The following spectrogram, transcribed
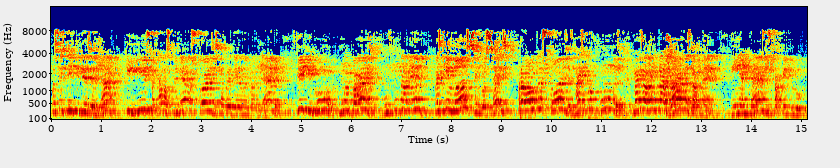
Vocês têm que desejar que isso, aquelas primeiras coisas que aprenderam no Evangelho, fiquem como uma base, um fundamento, mas que lancem vocês para outras coisas mais profundas, mais avantajadas da fé. Em Efésios capítulo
